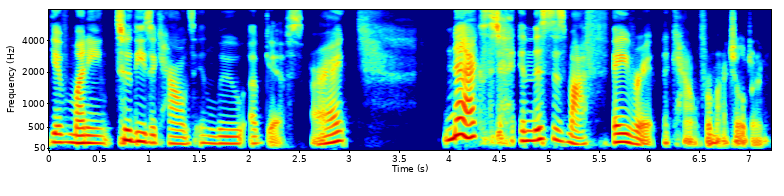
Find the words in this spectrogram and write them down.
give money to these accounts in lieu of gifts. All right. Next, and this is my favorite account for my children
